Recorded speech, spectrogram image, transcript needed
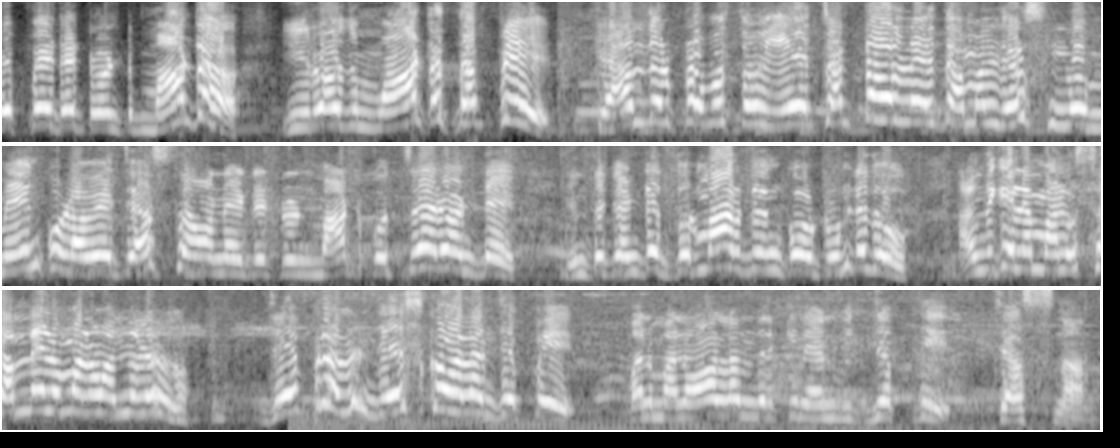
చెప్పేటటువంటి మాట ఈ రోజు మాట తప్పి కేంద్ర ప్రభుత్వం ఏ చట్టాలను అయితే అమలు చేస్తుందో మేము కూడా అవే చేస్తాం అనేటటువంటి మాటకు వచ్చారు అంటే ఇంతకంటే దుర్మార్గం ఇంకోటి ఉండదు. అందుకనే మన సమ్మెను మనం అందరూ జయప్రదం చేసుకోవాలని చెప్పి మన మన వాళ్ళందరికీ నేను విజ్ఞప్తి చేస్తున్నాను.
